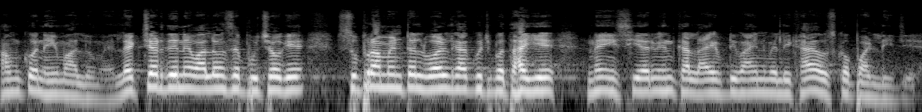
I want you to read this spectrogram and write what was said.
हमको नहीं मालूम है। लेक्चर देने वालों से पूछोगे सुपरामेंटल वर्ल्ड का कुछ बताइए? नहीं शेयरविंद का लाइफ डिवाइन में लिखा है, उसको पढ़ लीजिए।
